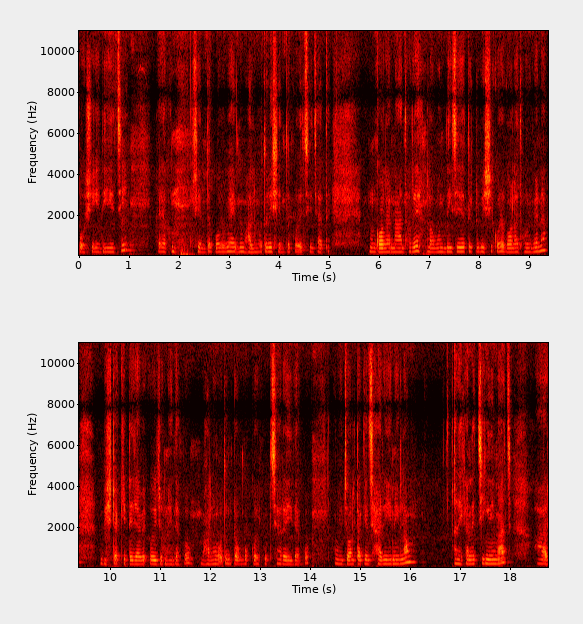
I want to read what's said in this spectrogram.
বসিয়ে দিয়েছি। এরকম সেদ্ধ করবে, একদম ভালো মতনই সেদ্ধ করেছি যাতে গলা না ধরে লবণ দিয়েছে যেহেতু একটু বেশি করে গলা ধরবে না, বিষটা কেটে যাবে ওই জন্যই দেখো। ভালো মতন টকবক করে ফুটছে আর এই দেখো, আমি জলটাকে ঝারিয়ে নিলাম। আর এখানে চিংড়ি মাছ আর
